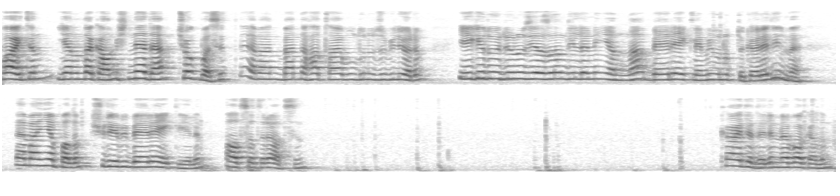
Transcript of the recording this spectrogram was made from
Python yanında kalmış. Neden? Çok basit. Hemen ben de hatayı bulduğunuzu biliyorum. İlgi duyduğunuz yazılım dillerinin yanına BR eklemeyi unuttuk öyle değil mi? Hemen yapalım. Şuraya bir BR ekleyelim. Alt satıra atsın. Kaydedelim ve bakalım.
